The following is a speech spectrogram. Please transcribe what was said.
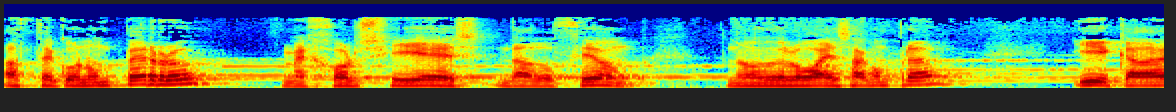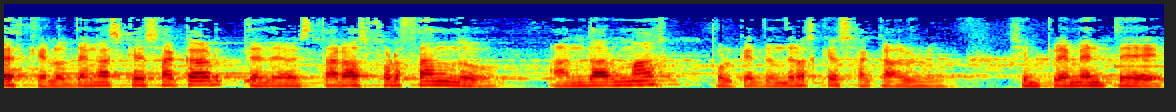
hazte con un perro, mejor si es de adopción, no lo vayas a comprar y cada vez que lo tengas que sacar te estarás forzando a andar más porque tendrás que sacarlo. Simplemente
